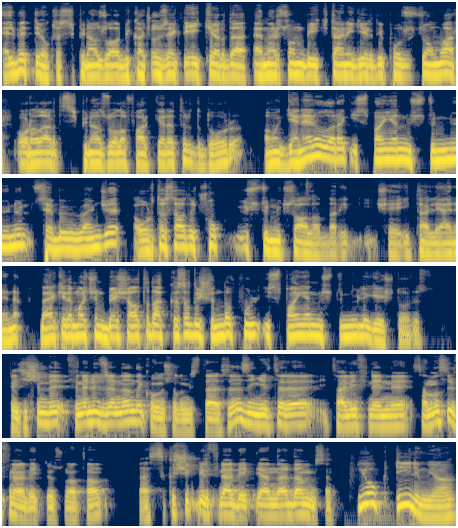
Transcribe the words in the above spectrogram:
Elbette yoksa Spinazzola birkaç özellikle ilk yarıda Emerson'un bir iki tane girdiği pozisyon var. Oralarda Spinazzola fark yaratırdı doğru. Ama genel olarak İspanya'nın üstünlüğünün sebebi bence orta sahada çok üstünlük sağladılar şey İtalya. Yani belki de maçın 5-6 dakikası dışında full İspanya'nın üstünlüğüyle geçti orası. Peki şimdi final üzerinden de konuşalım isterseniz. İngiltere İtalya finalini sen nasıl bir final bekliyorsun Atan? Yani sıkışık bir final bekleyenlerden misin? Yok değilim ya.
